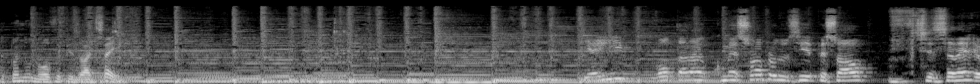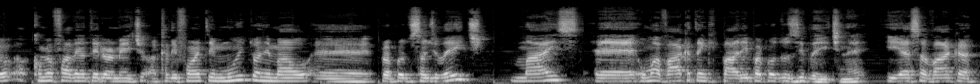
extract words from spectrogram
informado quando um novo episódio sair. E aí, voltando, começou a produzir, pessoal. Eu, como eu falei anteriormente, a Califórnia tem muito animal é, para produção de leite, mas é, uma vaca tem que parir para produzir leite, né? E essa vaca,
